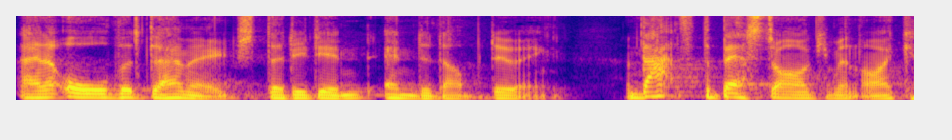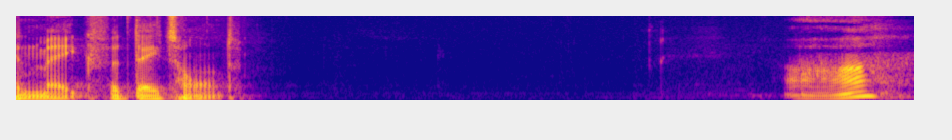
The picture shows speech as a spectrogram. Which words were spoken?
and all the damage that it in, ended up doing. And that's the best argument I can make for detente. Aha.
